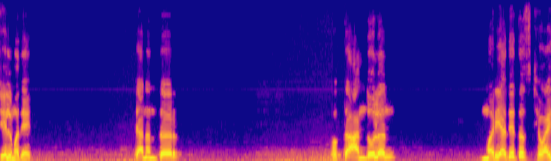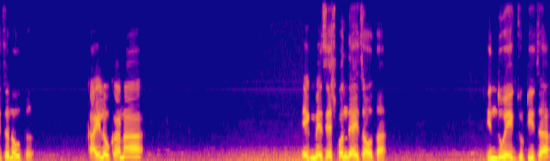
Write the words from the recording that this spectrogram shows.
जेलमध्ये आहेत. त्यानंतर फक्त आंदोलन मर्यादेतच ठेवायचं नव्हतं. काही लोकांना एक मेसेज पण द्यायचा होता. हिंदू एकजुटीचा.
